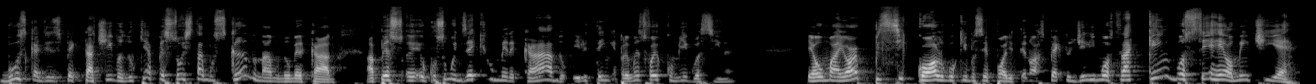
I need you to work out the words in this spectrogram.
busca de expectativas do que a pessoa está buscando no mercado. A pessoa, eu costumo dizer que o mercado, ele tem, pelo menos foi comigo assim, né? É o maior psicólogo que você pode ter no aspecto de ele mostrar quem você realmente é.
